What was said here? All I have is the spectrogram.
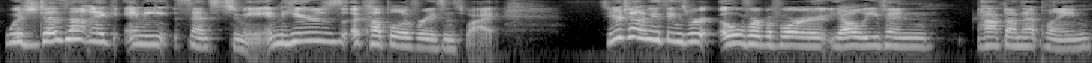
Which does not make any sense to me. And here's a couple of reasons why. So you're telling me things were over before y'all even hopped on that plane.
